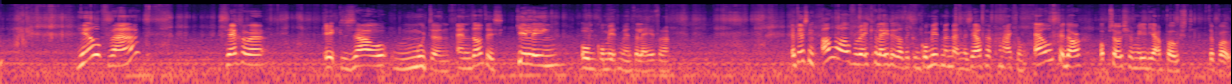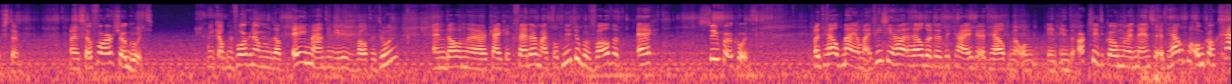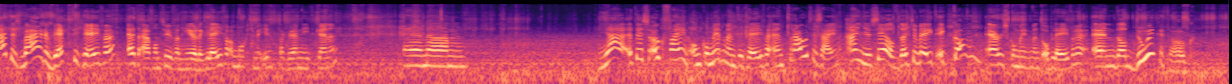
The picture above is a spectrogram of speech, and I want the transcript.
Heel vaak zeggen we, ik zou moeten. En dat is killing om commitment te leveren. Het is nu anderhalve week geleden dat ik een commitment met mezelf heb gemaakt om elke dag op social media een post te posten. En so far, so good. Ik had me voorgenomen om dat één maand in ieder geval te doen. En dan uh, kijk ik verder. Maar tot nu toe bevalt het echt super goed. Het helpt mij om mijn visie helderder te krijgen. Het helpt me om in interactie te komen met mensen. Het helpt me om gewoon gratis waarde weg te geven. Het avontuur van heerlijk leven, mocht je mijn Instagram niet kennen. En um, ja, het is ook fijn om commitment te geven en trouw te zijn aan jezelf. Dat je weet, ik kan ergens commitment opleveren en dan doe ik het ook.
